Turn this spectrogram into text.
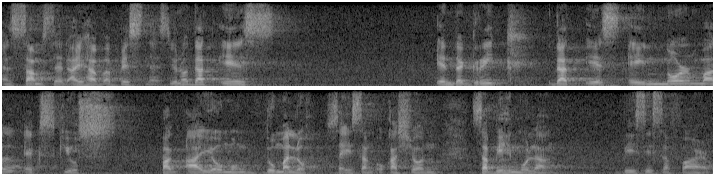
And some said, I have a business. You know, that is, in the Greek, that is a normal excuse. Pag ayaw mong dumalo sa isang okasyon, sabihin mo lang, busy sa farm.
